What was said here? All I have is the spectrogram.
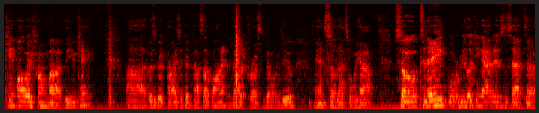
came all the way from uh, the UK. Uh, it was a good price. I couldn't pass up on it and got it for us to be able to do. And so that's what we have. So today what we'll be looking at is, is that uh,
